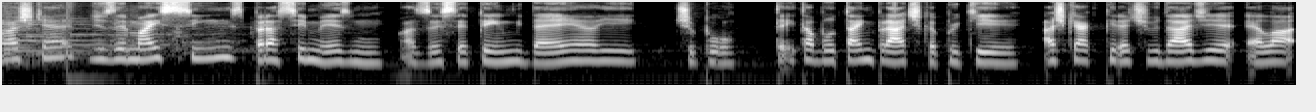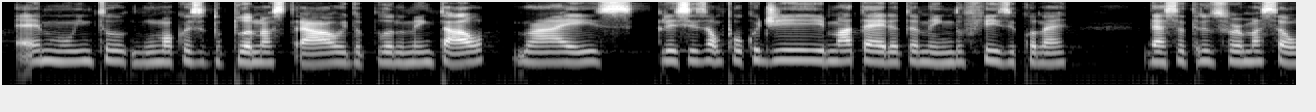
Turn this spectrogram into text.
Eu acho que é dizer mais sims para si mesmo. Às vezes você tem uma ideia e, tipo, tenta botar em prática, porque acho que a criatividade, ela é muito uma coisa do plano astral e do plano mental, mas precisa um pouco de matéria também, do físico, né? Dessa transformação.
